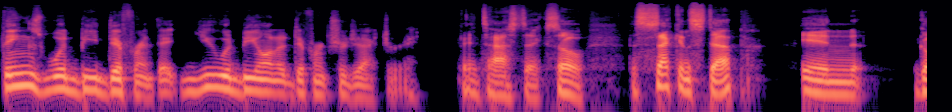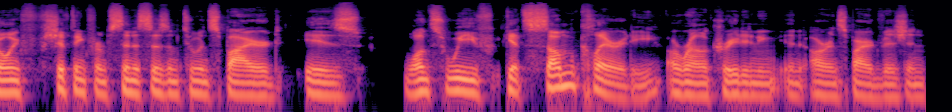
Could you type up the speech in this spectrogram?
things would be different, that you would be on a different trajectory? Fantastic. So the second step in going shifting from cynicism to inspired is once we've get some clarity around creating in our inspired vision,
